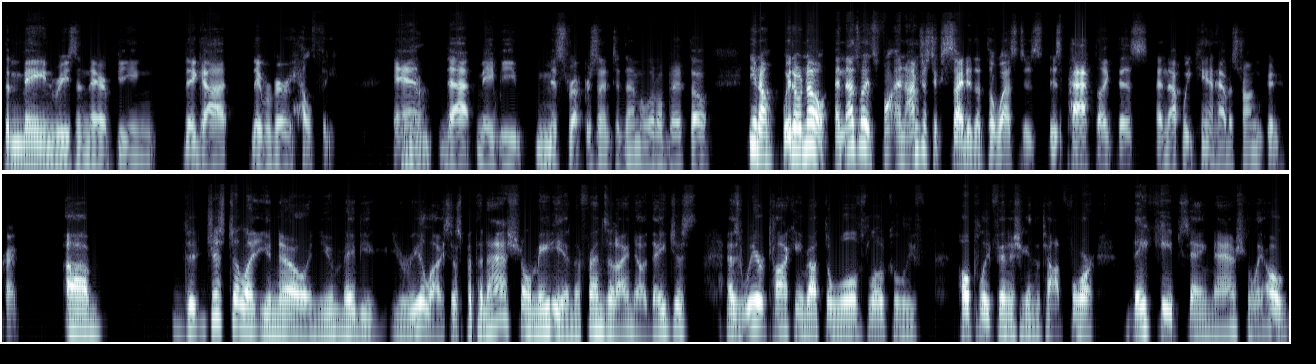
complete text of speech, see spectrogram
the main reason there being they got they were very healthy. And that maybe misrepresented them a little bit, though you know, we don't know. And that's why it's fun. And I'm just excited that the West is is packed like this and that we can't have a strong opinion. Craig. Um, the, just to let you know, and you maybe you realize this, but the national media and the friends that I know, they just as we are talking about the Wolves locally, hopefully finishing in the top four, they keep saying nationally, "Oh,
